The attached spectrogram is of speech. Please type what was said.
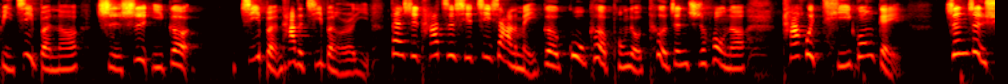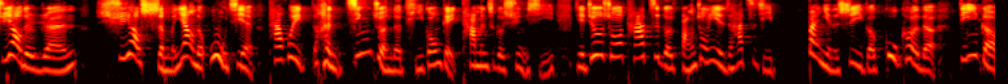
笔记本呢，只是一个。基本它的基本而已，但是他这些记下了每个顾客朋友特征之后呢，他会提供给真正需要的人需要什么样的物件，他会很精准的提供给他们这个讯息。也就是说，他这个防重业者他自己扮演的是一个顾客的第一个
